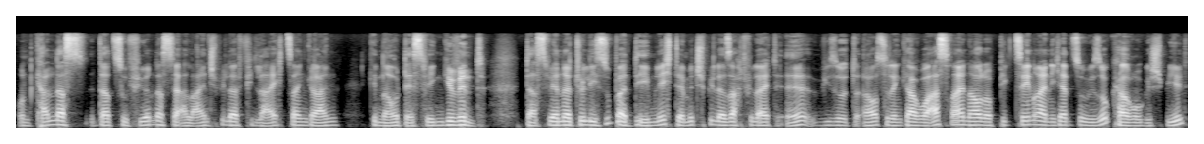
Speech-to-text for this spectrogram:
und kann das dazu führen, dass der Alleinspieler vielleicht seinen Gang genau deswegen gewinnt. Das wäre natürlich super dämlich. Der Mitspieler sagt vielleicht, äh, wieso haust du den Karo Ass rein, hau doch Pik 10 rein, ich hätte sowieso Karo gespielt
